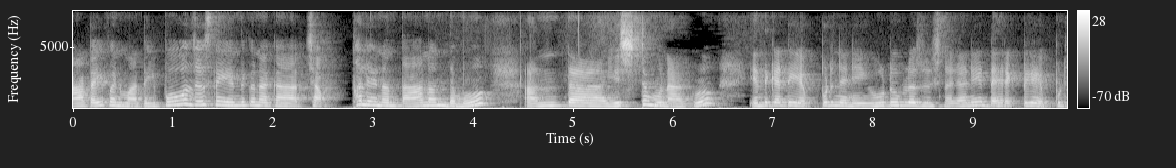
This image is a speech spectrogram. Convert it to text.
ఆ టైప్ అనమాట ఈ పువ్వులు చూస్తే ఎందుకు నాకు ఆ చప్ప చెప్పలేనంత ఆనందము అంత ఇష్టము నాకు. ఎందుకంటే ఎప్పుడు నేను యూట్యూబ్లో చూసినా కానీ డైరెక్ట్గా ఎప్పుడు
